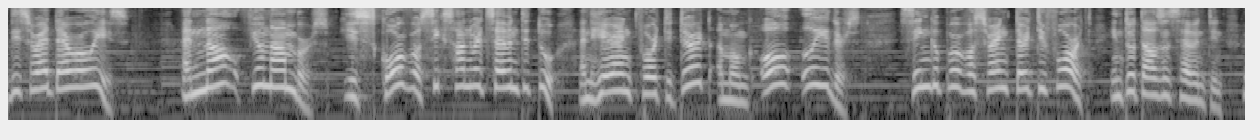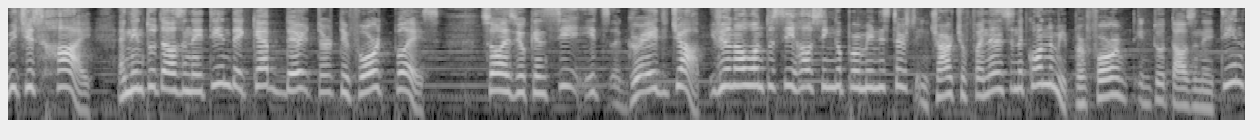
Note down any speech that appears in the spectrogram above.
this red arrow is. And now, few numbers. His score was 672 and he ranked 43rd among all leaders. Singapore was ranked 34th in 2017, which is high, and in 2018 they kept their 34th place. So as you can see, it's a great job. If you now want to see how Singapore ministers in charge of finance and economy performed in 2018,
